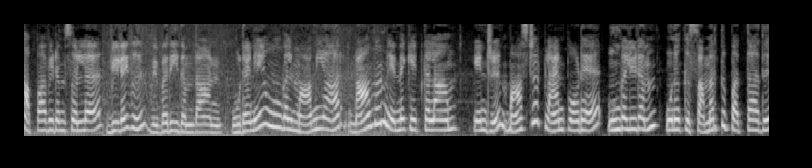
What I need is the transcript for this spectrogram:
அப்பாவிடம் சொல்ல விளைவு விபரீதம்தான். உடனே உங்கள் மாமியார் நாமும் என்ன கேட்கலாம்? என்று மாஸ்டர் பிளான் போட உங்களிடம் உனக்கு சமர்த்து பத்தாது.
